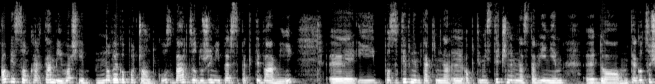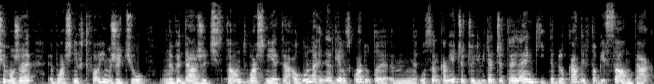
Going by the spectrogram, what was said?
Obie są kartami właśnie nowego początku z bardzo dużymi perspektywami i pozytywnym takim optymistycznym nastawieniem do tego, co się może właśnie w Twoim życiu wydarzyć. Stąd właśnie ta ogólna energia rozkładu, to mm, ósemka mieczy, czyli widać, że te lęki, te blokady w Tobie są, tak?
